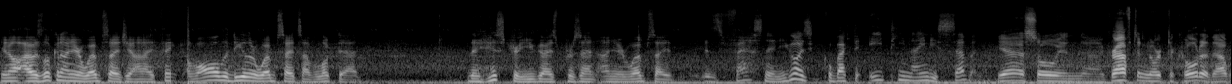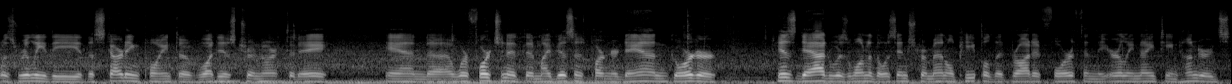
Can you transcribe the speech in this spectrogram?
you know, I was looking on your website, John. I think of all the dealer websites I've looked at, the history you guys present on your website is fascinating. You guys go back to 1897. Yeah, so in uh, Grafton, North Dakota, that was really the, the starting point of what is True North today. And uh, we're fortunate that my business partner, Dan Gorder, his dad was one of those instrumental people that brought it forth in the early 1900s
